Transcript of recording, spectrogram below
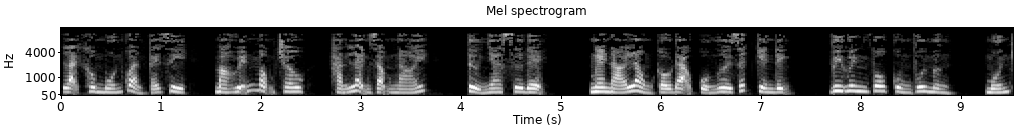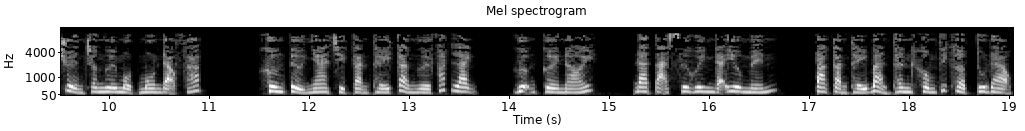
lại không muốn quản cái gì, mà huyễn Mộng Châu hắn lạnh giọng nói, tử nha sư đệ, nghe nói lòng cầu đạo của ngươi rất kiên định, vi huynh vô cùng vui mừng, muốn truyền cho ngươi một môn đạo pháp. Khương tử nha chỉ cảm thấy cả người phát lạnh, gượng cười nói, đa tạ sư huynh đã yêu mến, ta cảm thấy bản thân không thích hợp tu đạo,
